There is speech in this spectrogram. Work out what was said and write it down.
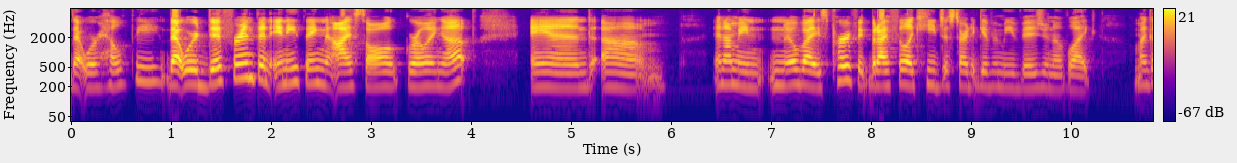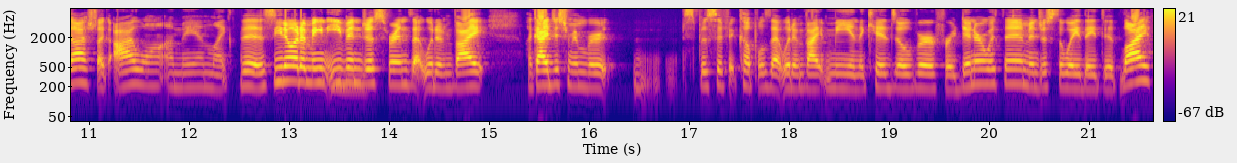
that were healthy, that were different than anything that I saw growing up. And um, and I mean, nobody's perfect, but I feel like he just started giving me vision of like, oh my gosh, like I want a man like this. You know what I mean? Even Mhm. just friends that would invite, like I just remember specific couples that would invite me and the kids over for dinner with them and just the way they did life.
